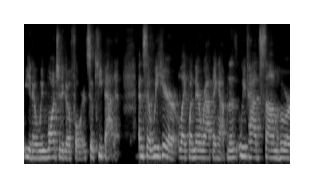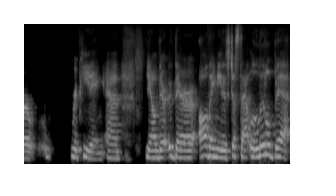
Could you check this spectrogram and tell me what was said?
you know we want you to go forward so keep at it and so we hear like when they're wrapping up and we've had some who are repeating. And you know they're they're all they need is just that little bit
